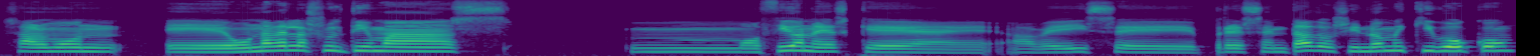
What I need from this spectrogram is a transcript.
Salmón, eh, una de las últimas mm, mociones que habéis eh, presentado, si no me equivoco,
